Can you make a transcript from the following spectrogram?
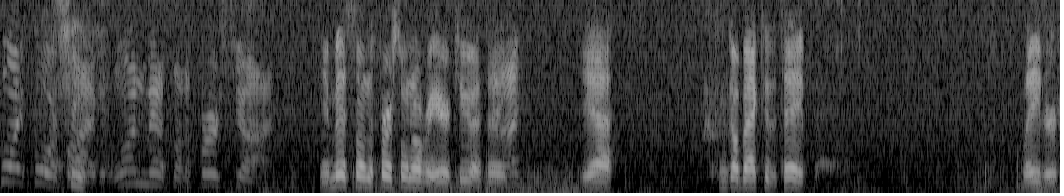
Good. Four Sheesh. five with one miss on the first shot. You missed on the first one over here too, I Did think. I? Yeah. Can go back to the tape later.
